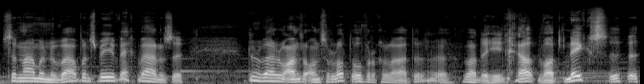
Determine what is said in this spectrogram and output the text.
Ze namen hun wapens mee, weg waren ze. Toen waren we aan onze lot overgelaten. Eh, We hadden geen geld, wat niks.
